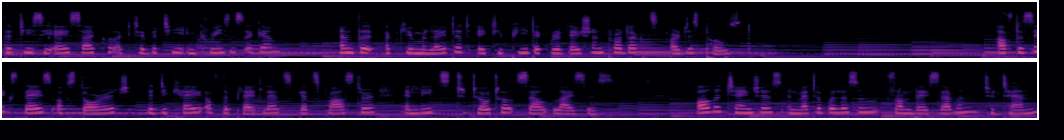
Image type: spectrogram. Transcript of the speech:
the TCA cycle activity increases again and the accumulated ATP degradation products are disposed. After 6 days of storage, the decay of the platelets gets faster and leads to total cell lysis. All the changes in metabolism from day 7 to 10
